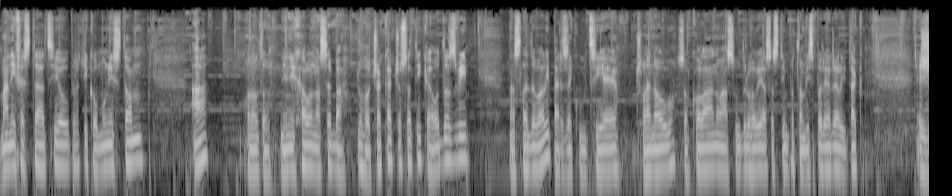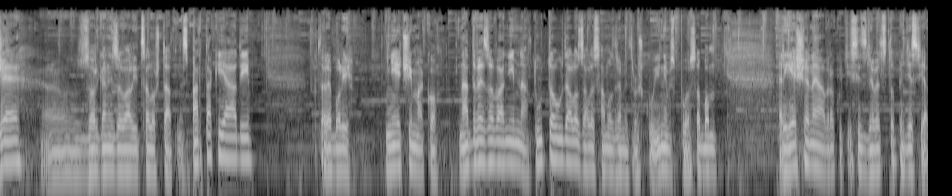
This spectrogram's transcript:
manifestáciou proti komunistom a ono to nenechalo na seba dlho čakať, čo sa týka odozvy. Nasledovali perzekúcie členov Sokoláno a súdruhovia sa s tým potom vysporiadali tak, že e, zorganizovali celoštátne Spartakiády, ktoré boli niečím ako nadvezovaním na túto udalosť, ale samozrejme trošku iným spôsobom riešené a v roku 1955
